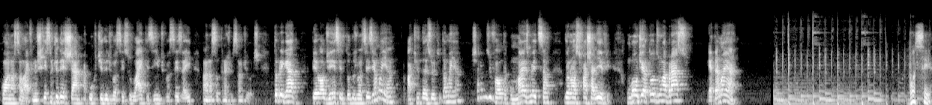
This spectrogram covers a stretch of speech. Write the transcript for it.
com a nossa live. Não esqueçam de deixar a curtida de vocês, o likezinho de vocês aí na nossa transmissão de hoje. Muito obrigado pela audiência de todos vocês e amanhã, a partir das 8 da manhã, estaremos de volta com mais uma edição do nosso Faixa Livre. Um bom dia a todos, um abraço e até amanhã. Você,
